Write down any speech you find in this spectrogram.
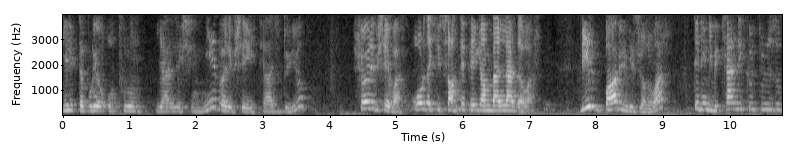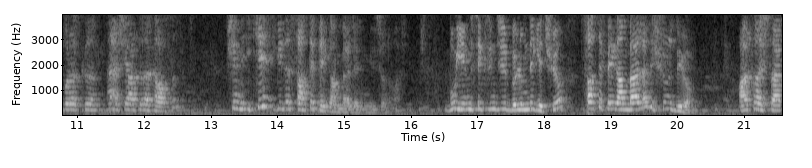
gelip de buraya oturun, yerleşin? Niye böyle bir şeye ihtiyacı duyuyor? Şöyle bir şey var. Oradaki sahte peygamberler de var. Bir Babil vizyonu var. Dediğim gibi kendi kültürünüzü bırakın, her şey arkada kalsın. Şimdi iki, bir de sahte peygamberlerin vizyonu var. Bu 28. bölümde geçiyor. Sahte peygamberler de şunu diyor. Arkadaşlar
